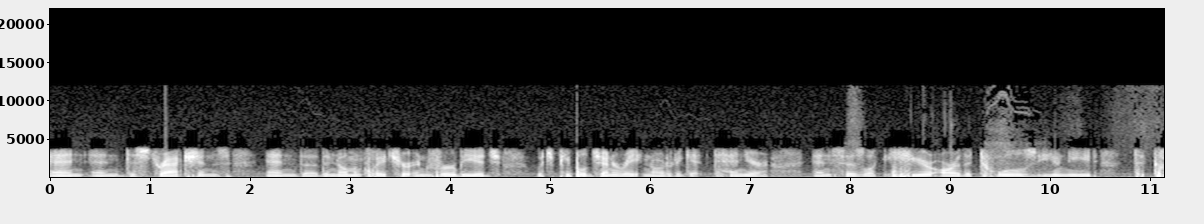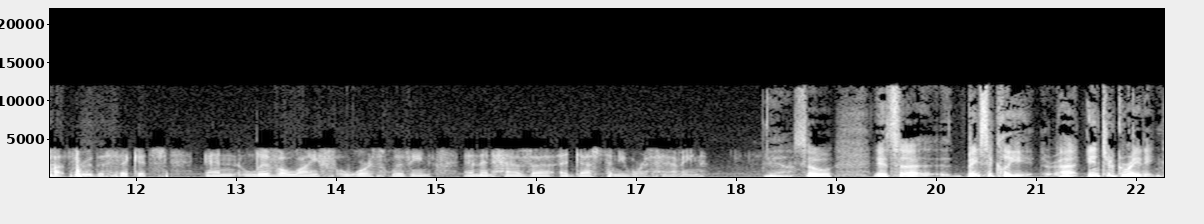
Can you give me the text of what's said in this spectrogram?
and, and distractions and the, the nomenclature and verbiage which people generate in order to get tenure and says, look, here are the tools you need to cut through the thickets and live a life worth living and then have a, a destiny worth having. Yeah, so it's uh, basically uh, integrating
